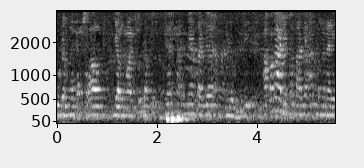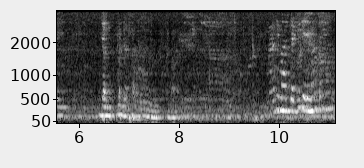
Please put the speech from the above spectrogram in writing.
udah ngomong soal yang maju tapi dasarnya saja belum. Jadi apakah ada pertanyaan mengenai yang mendasar dulu? Nanti Mas. Jaki dari mana tadi Mas?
